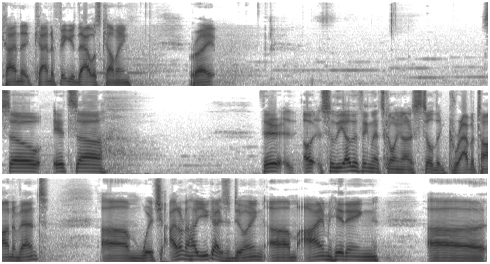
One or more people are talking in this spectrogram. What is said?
Kind of kind of figured that was coming, right? So, it's uh there. Oh, so the other thing that's going on is still the Graviton event, um, which I don't know how you guys are doing. Um, I'm hitting. Uh,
